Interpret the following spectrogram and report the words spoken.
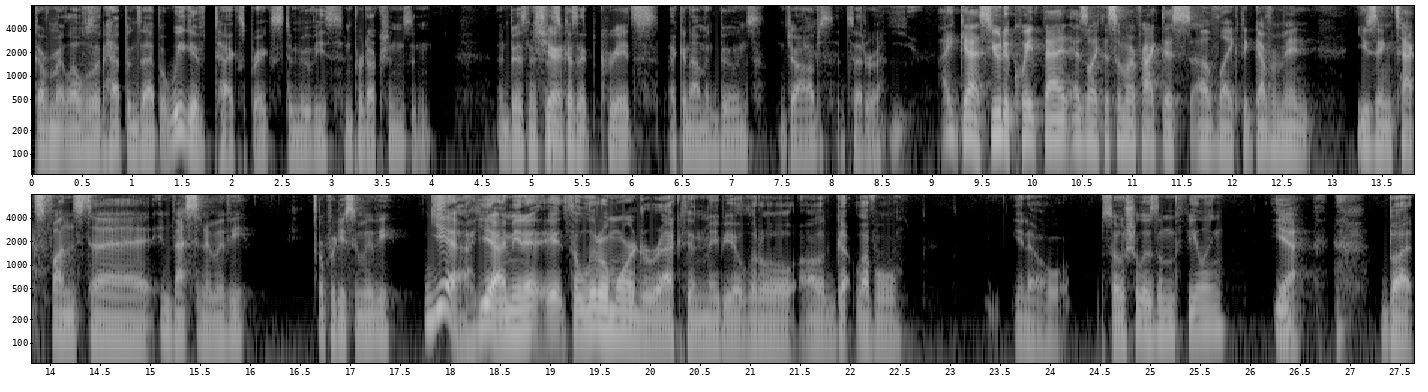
government levels it happens at, but we give tax breaks to movies and productions and and businesses Sure. because it creates economic boons, jobs, etc. I guess you'd equate that as like a similar practice of like the government using tax funds to invest in a movie or produce a movie. Yeah, yeah. I mean, it, it's a little more direct and maybe a little uh, gut level, you know, socialism feeling. Yeah. but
